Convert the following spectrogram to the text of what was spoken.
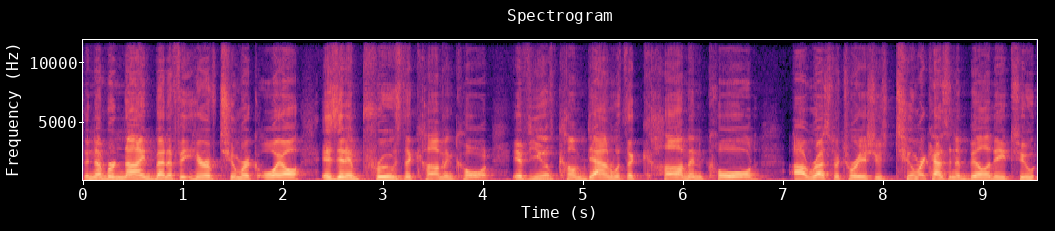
The number nine benefit here of turmeric oil is it improves the common cold. If you've come down with a common cold, uh, respiratory issues, turmeric has an ability to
